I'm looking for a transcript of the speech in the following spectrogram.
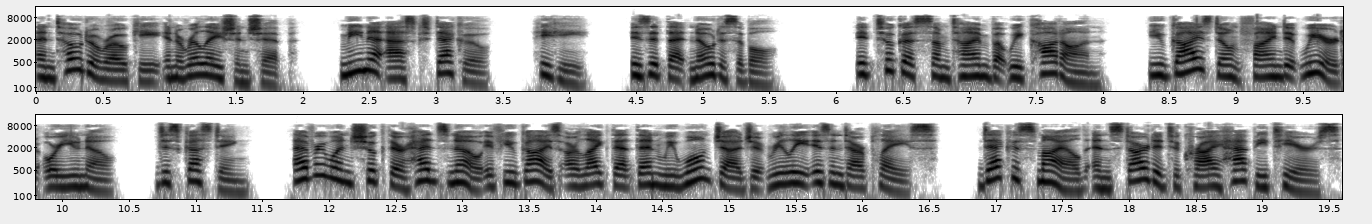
and Todoroki in a relationship? Mina asked Deku. Hehe. Is it that noticeable? It took us some time but we caught on. You guys don't find it weird or you know, Disgusting. Everyone shook their heads no if you guys are like that then we won't judge it really isn't our place. Deku smiled and started to cry happy tears.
